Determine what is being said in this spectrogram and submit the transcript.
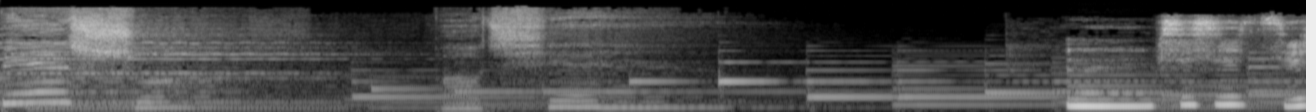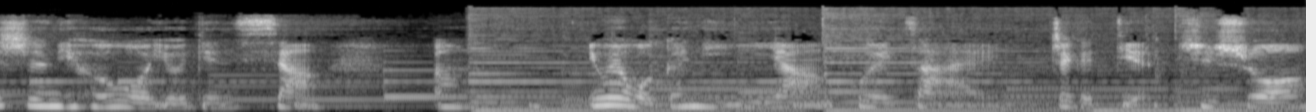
别说抱歉。嗯，西西，其实你和我有点像，嗯，因为我跟你一样会在这个点去说，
